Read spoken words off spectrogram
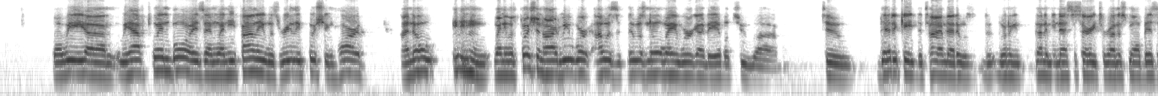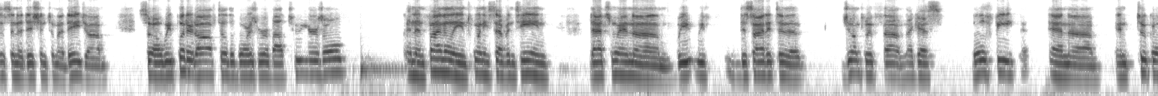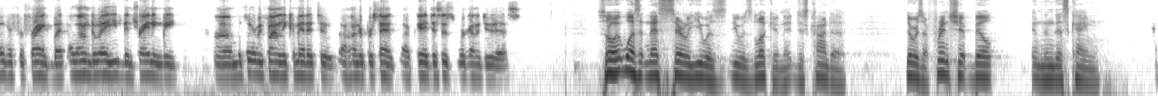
Well, we um, we have twin boys, and when he finally was really pushing hard, I know when he was pushing hard, we were. I was. There was no way we were going to be able to uh, to dedicate the time that it was going to be necessary to run a small business in addition to my day job. So we put it off till the boys were about two years old, and then finally in 2017, that's when um, we we decided to jump with, um, I guess, both feet and uh, and took over for Frank. But along the way, he'd been training me um, before we finally committed to 100%. Okay, this is we're going to do this. So it wasn't necessarily you was you was looking. It just kind of there was a friendship built, and then this came.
